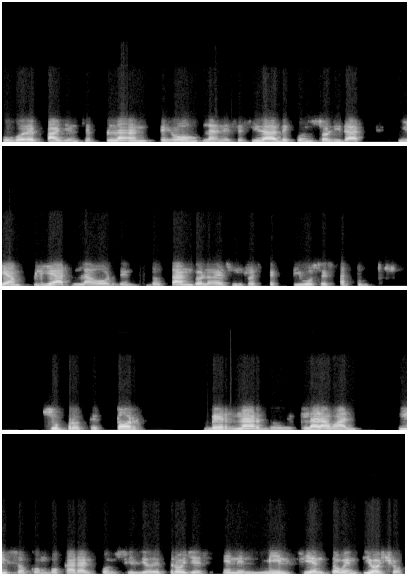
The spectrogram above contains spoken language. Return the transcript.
Hugo de Payen se planteó la necesidad de consolidar y ampliar la orden, dotándola de sus respectivos estatutos. Su protector, Bernardo de Claraval, hizo convocar al concilio de Troyes en el 1128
